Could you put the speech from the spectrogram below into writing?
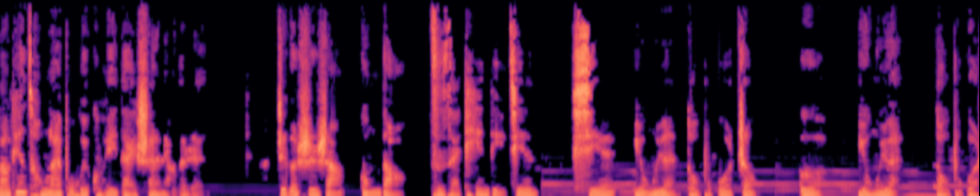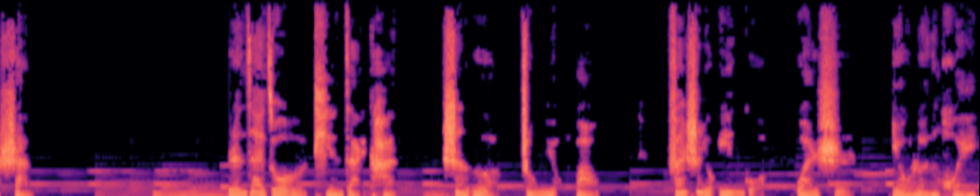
老天从来不会亏待善良的人。这个世上公道自在天地间，邪永远斗不过正，恶永远斗不过善。人在做，天在看，善恶终有报。凡事有因果，万事有轮回。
